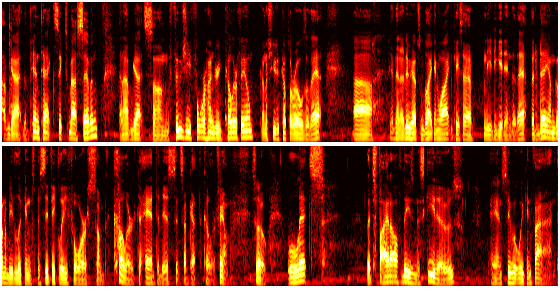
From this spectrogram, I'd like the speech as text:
I've got the Pentax 6x7 and I've got some Fuji 400 color film. Gonna shoot a couple of rolls of that. Uh, and then I do have some black and white in case I need to get into that. But today I'm gonna be looking specifically for some color to add to this since I've got the color film. So let's, let's fight off these mosquitoes and see what we can find.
